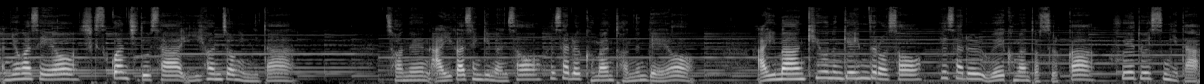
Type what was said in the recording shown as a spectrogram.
안녕하세요. 식습관 지도사 이현정입니다. 저는 아이가 생기면서 회사를 그만뒀는데요. 아이만 키우는 게 힘들어서 회사를 왜 그만뒀을까 후회도 했습니다.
